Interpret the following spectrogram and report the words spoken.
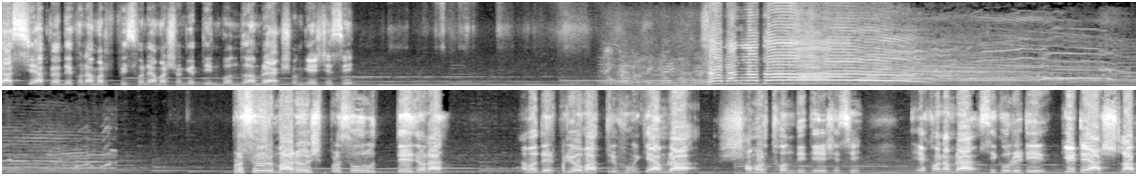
যাচ্ছি আপনারা দেখুন আমার পিছনে আমার সঙ্গে তিন বন্ধু আমরা একসঙ্গে এসেছি। প্রচুর মানুষ প্রচুর উত্তেজনা। আমাদের প্রিয় মাতৃভূমিকে আমরা সমর্থন দিতে এসেছি। এখন আমরা সিকিউরিটি গেটে আসলাম।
